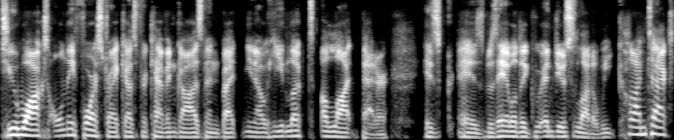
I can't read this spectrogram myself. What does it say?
two walks, only four strikeouts for Kevin Gausman. But you know he looked a lot better. His his was able to induce a lot of weak contact.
